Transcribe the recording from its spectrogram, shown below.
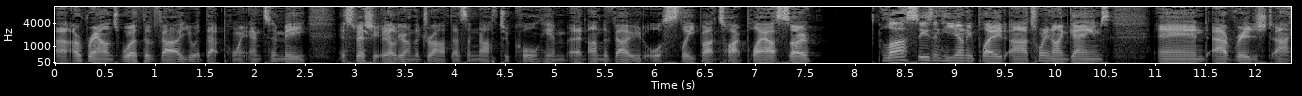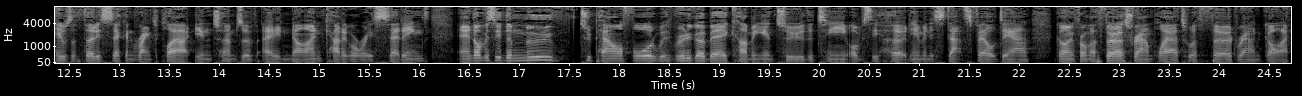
a round's worth of value at that point. And to me, especially earlier on the draft, that's enough to call him an undervalued or sleeper type player. So last season, he only played uh, 29 games and averaged, uh, he was a 32nd ranked player in terms of a nine category settings. And obviously the move to power forward with Rudy Gobert coming into the team obviously hurt him and his stats fell down, going from a first round player to a third round guy,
